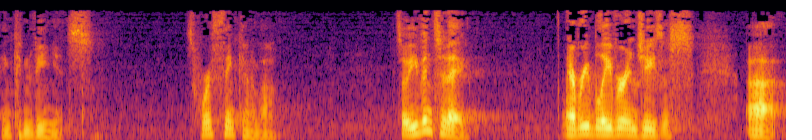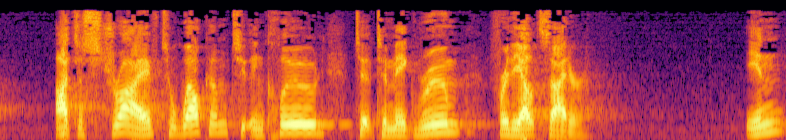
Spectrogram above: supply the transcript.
and convenience. It's worth thinking about. So even today, every believer in Jesus uh, ought to strive to welcome, to include, to, to make room for the outsider in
